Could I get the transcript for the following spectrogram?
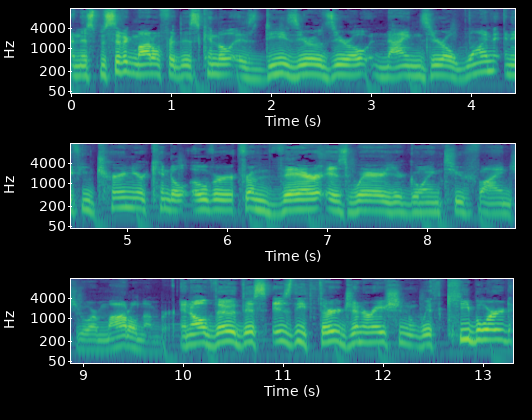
and the specific model for this Kindle is D00901 and if you turn your Kindle over from there is where you're going to find your model number. And although this is the third generation with keyboard,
